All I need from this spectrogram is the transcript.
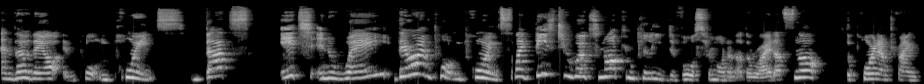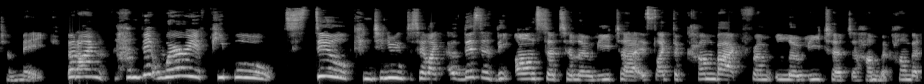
And though they are important points, that's it in a way. There are important points. Like these two works are not completely divorced from one another, right? That's not the point I'm trying to make. But I'm, I'm a bit wary of people still continuing to say, like, oh, this is the answer to Lolita. It's like the comeback from Lolita to Humbert Humbert.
